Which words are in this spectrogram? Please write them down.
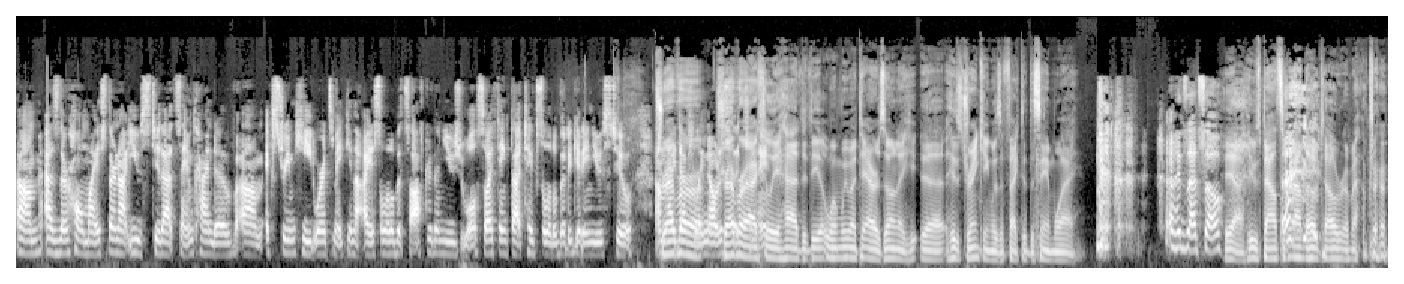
Um, as their home ice. They're not used to that same kind of um, extreme heat where it's making the ice a little bit softer than usual. So I think that takes a little bit of getting used to. Um, I definitely noticed Trevor actually had to deal when we went to Arizona. He, uh, his drinking was affected the same way. Is that so? Yeah, he was bouncing around the hotel room after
